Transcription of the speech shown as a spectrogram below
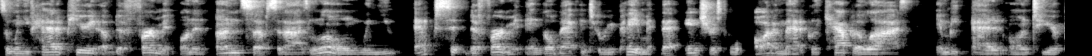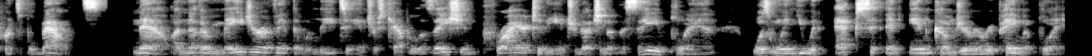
So when you've had a period of deferment on an unsubsidized loan, when you exit deferment and go back into repayment, that interest will automatically capitalize and be added onto your principal balance. Now, another major event that would lead to interest capitalization prior to the introduction of the SAVE plan was when you would exit an income driven repayment plan.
